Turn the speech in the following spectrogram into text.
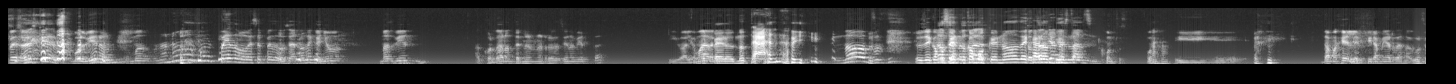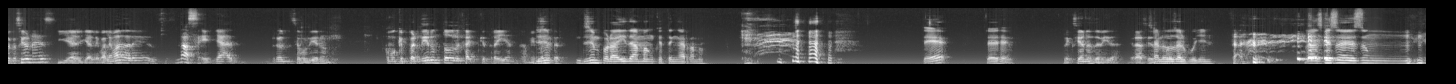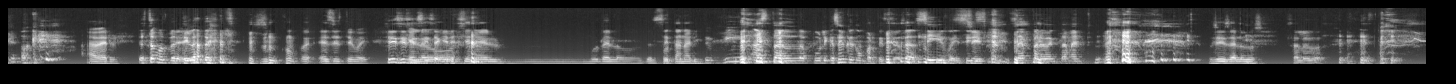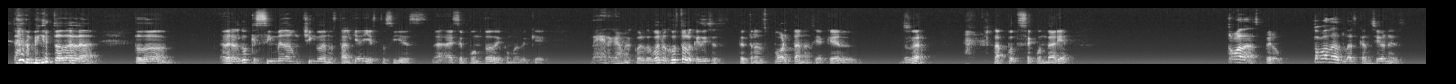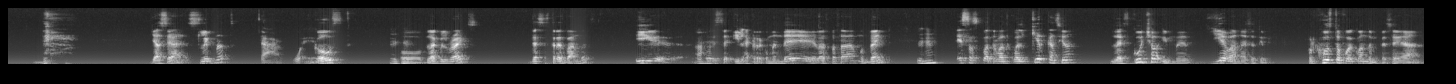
Pero es que volvieron. No, no, fue un pedo ese pedo. O sea, no le engañó. Más bien acordaron tener una relación abierta y valió madre. Pero no tan. no, pues. O sea, como, que, como que no dejaron bien no están juntos. Y. Damaje le tira mierda en algunas ocasiones y él ya le vale madre. No sé, ya realmente se volvieron. Como que perdieron todo el hype que traían, a mi dicen, parecer. Dicen por ahí dama aunque tenga rama. sí, sí, sí. Lecciones de vida, gracias. Saludos al bullín. no, es que eso es un. ok. A ver. Estamos ventilando. es, un, es este güey. Sí, sí, sí, sí, Tiene el modelo del Futanari. Vi hasta la publicación que compartiste. O sea, sí, güey, sí, sé, perfectamente. Sí, saludos. Saludos. A mí toda la. Todo. A ver, algo que sí me da un chingo de nostalgia, y esto sí es a ese punto de como de que. Verga, me acuerdo. Bueno, justo lo que dices, te transportan hacia aquel lugar. La puta secundaria. Todas, pero todas las canciones ya sea Slipknot, ah, Ghost o Black Bill Rights, de esas tres bandas. Y, este, y la que recomendé la vez pasada, Mudvayne, esas cuatro bandas, cualquier canción la escucho y me llevan a ese tiempo. Porque justo fue cuando empecé a,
